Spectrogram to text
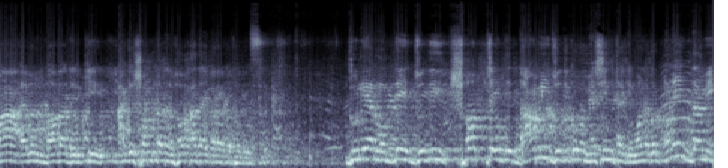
মা এবং বাবাদেরকে আগে সন্তানের হক আদায় করার কথা বলছে। দুনিয়ার মধ্যে যদি সবচাইতে দামি যদি কোনো মেশিন থাকে, মনে করেন অনেক দামি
